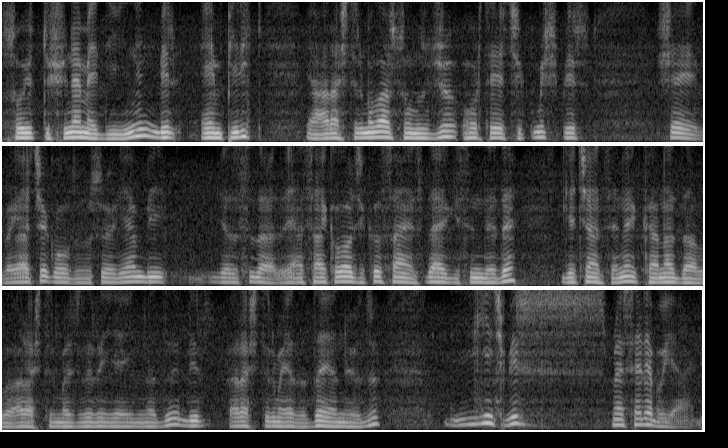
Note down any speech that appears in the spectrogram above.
soyut düşünemediğinin bir empirik yani araştırmalar sonucu ortaya çıkmış bir şey gerçek olduğunu söyleyen bir yazısı da vardı. Yani Psychological Science dergisinde de geçen sene Kanadalı araştırmacıların yayınladığı bir araştırmaya da dayanıyordu. İlginç bir mesele bu yani.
